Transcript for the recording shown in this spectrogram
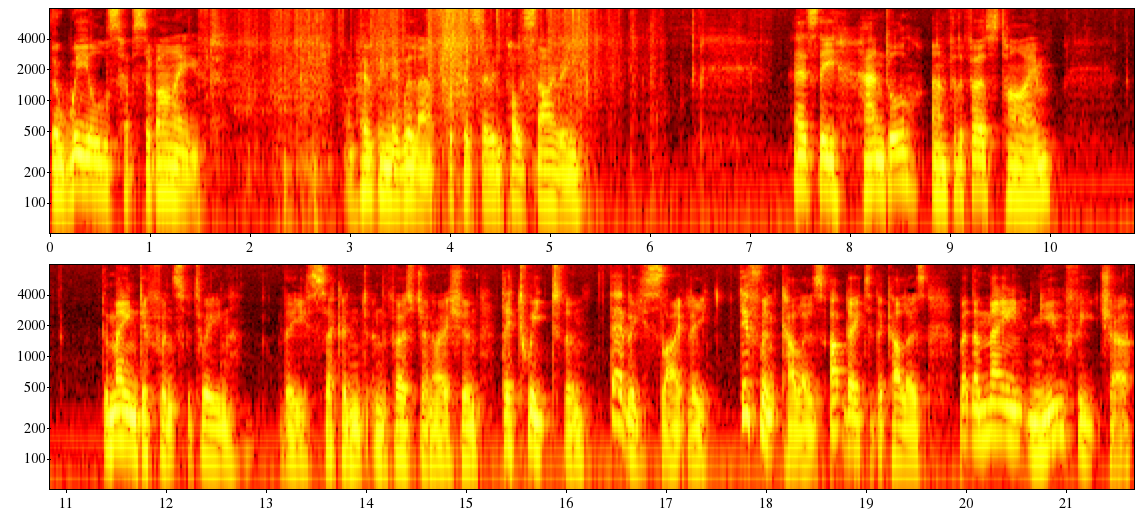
the wheels have survived. I'm hoping they will have because they're in polystyrene. There's the handle and for the first time the main difference between the second and the first generation they tweaked them very slightly different colours updated the colours but the main new feature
